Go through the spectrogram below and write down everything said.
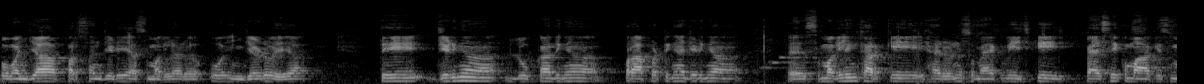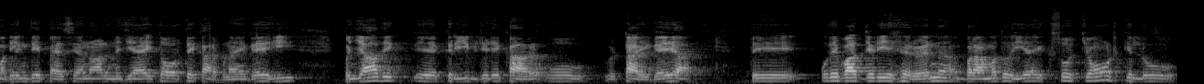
52 ਪਰਸਨ ਜਿਹੜੇ ਆ ਸਮਗਲਰ, ਉਹ ਇੰਜਰਡ ਹੋਏ ਆ। ਤੇ ਜਿਹੜੀਆਂ ਲੋਕਾਂ ਦੀਆਂ ਪ੍ਰਾਪਰਟੀਆਂ ਜਿਹੜੀਆਂ ਸਮਗਲਿੰਗ ਕਰਕੇ ਹੈਰੋਇਨ ਸਮੈਕ ਵੇਚ ਕੇ ਪੈਸੇ ਕਮਾ ਕੇ ਸਮਗਲਿੰਗ ਦੇ ਪੈਸਿਆਂ ਨਾਲ ਨਜਾਇਜ਼ ਤੌਰ ਤੇ ਘਰ ਬਣਾਏ ਗਏ ਸੀ 50 ਦੇ ਕਰੀਬ ਜਿਹੜੇ ਘਰ ਉਹ ਢਾਏ ਗਏ ਆ। ਤੇ ਉਹਦੇ ਬਾਅਦ ਜਿਹੜੀ ਹੈਰੋਇਨ ਬਰਾਮਦ ਹੋਈ ਆ 164 ਕਿਲੋ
